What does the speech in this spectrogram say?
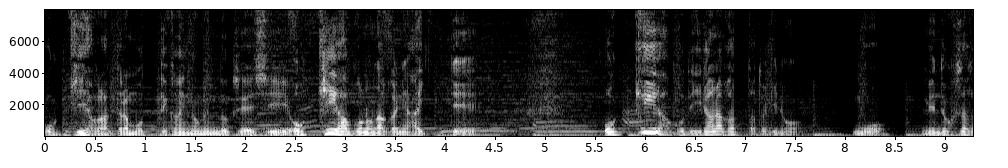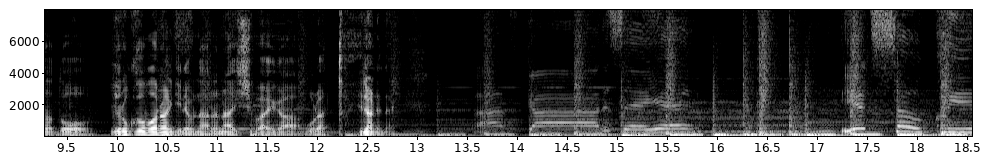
大きい箱だったら持って帰るのめんどくせえし大きい箱の中に入って大きい箱でいらなかった時のもうめんどくささと喜ばなければならない芝居が俺は耐えられない gotta say it. It's so clear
